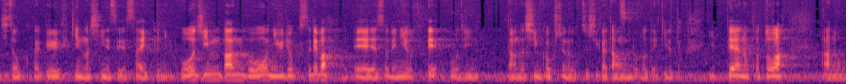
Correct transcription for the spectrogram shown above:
持続化給付金の申請サイトに法人番号を入力すれば、えそれによって法人あの申告書の写しがダウンロードできると。いったようなことはあの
